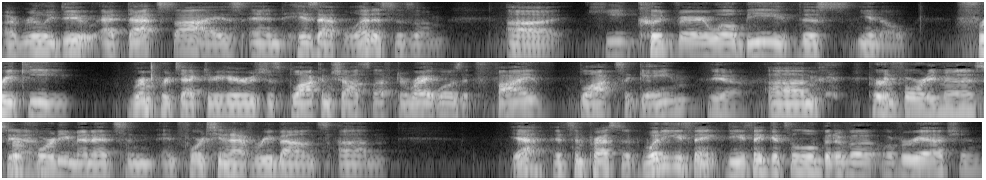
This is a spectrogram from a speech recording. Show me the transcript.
I really do. At that size and his athleticism, uh, he could very well be this, you know, freaky rim protector here who's just blocking shots left and right. What was it, five blocks a game? yeah, Um, per and- forty minutes. for yeah. 40 minutes and, and 14 and a half rebounds. Um, yeah, it's impressive. What do you think? Do you think it's a little bit of a overreaction?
